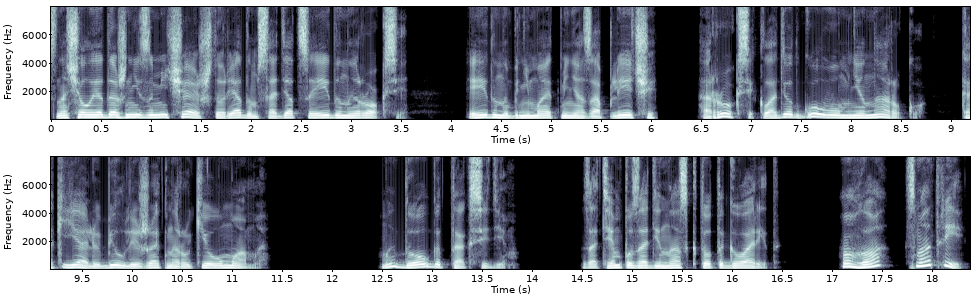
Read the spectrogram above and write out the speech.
Сначала я даже не замечаю, что рядом садятся Эйден и Рокси. Эйден обнимает меня за плечи, а Рокси кладет голову мне на руку, как я любил лежать на руке у мамы. Мы долго так сидим. Затем позади нас кто-то говорит. «Ого, смотри!»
